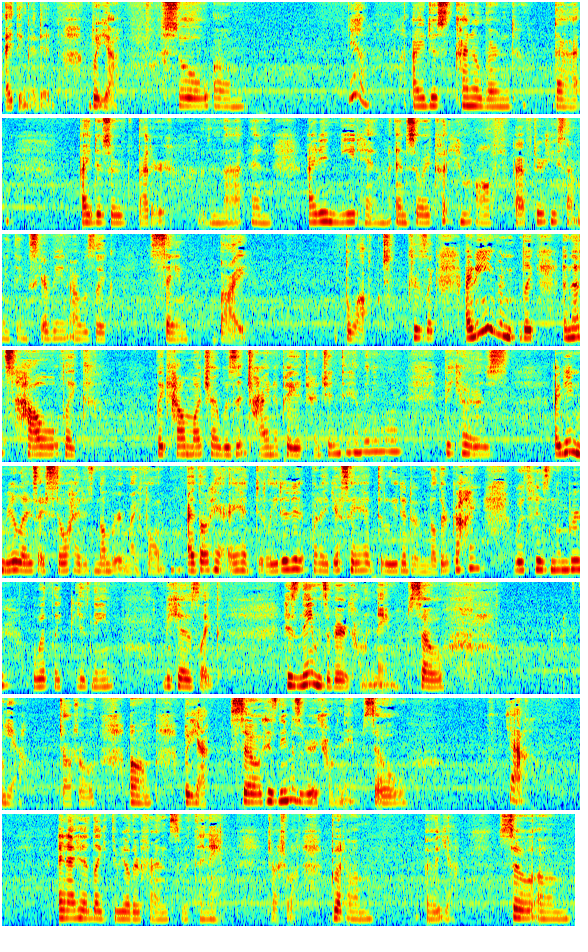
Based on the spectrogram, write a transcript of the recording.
I think I did. But yeah. So, um, yeah. I just kind of learned that I deserved better than that. And I didn't need him. And so I cut him off after he sent me Thanksgiving. I was like, same. Bye. Blocked. Because, like, I didn't even, like, and that's how, like, like how much I wasn't trying to pay attention to him anymore because I didn't realize I still had his number in my phone. I thought I had deleted it, but I guess I had deleted another guy with his number, with like his name, because like his name is a very common name. So yeah, Joshua. Um, but yeah, so his name is a very common name. So yeah. And I had like three other friends with the name Joshua. But um uh, yeah. So um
